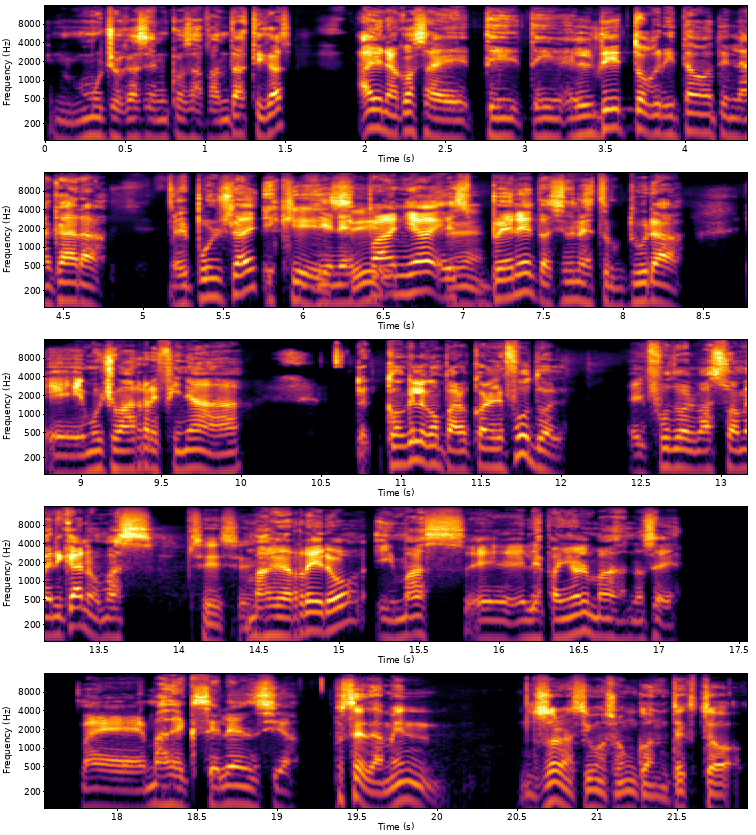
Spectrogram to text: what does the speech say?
muchos que hacen cosas fantásticas, hay una cosa de el dedo gritándote en la cara, el punchline. Es que, y en España es Bennett haciendo una estructura eh, mucho más refinada. ¿Con qué lo comparo? Con el fútbol el fútbol más sudamericano, más, más guerrero y más eh, el español más, no sé, eh, más de excelencia. Pues también nosotros nacimos en un contexto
